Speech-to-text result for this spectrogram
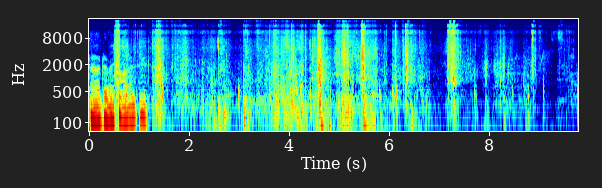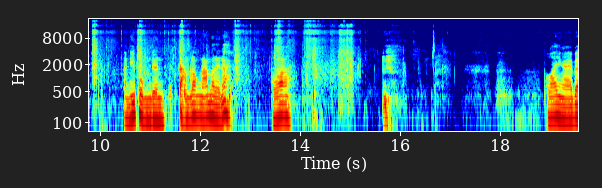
เดินไปต่อแล้วพี่อันนี้ผมเดินตามร่องน้ำมาเลยนะ เพราะว่า เพราะว่ายังไงแบ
